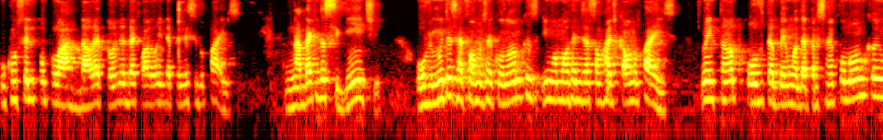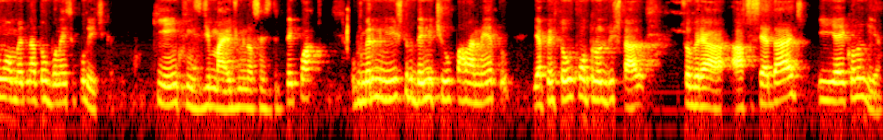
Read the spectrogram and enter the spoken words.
o Conselho Popular da Letônia declarou a independência do país. Na década seguinte, houve muitas reformas econômicas e uma modernização radical no país. No entanto, houve também uma depressão econômica e um aumento na turbulência política, que em 15 de maio de 1934, o primeiro-ministro demitiu o parlamento e apertou o controle do Estado sobre a, a sociedade e a economia.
